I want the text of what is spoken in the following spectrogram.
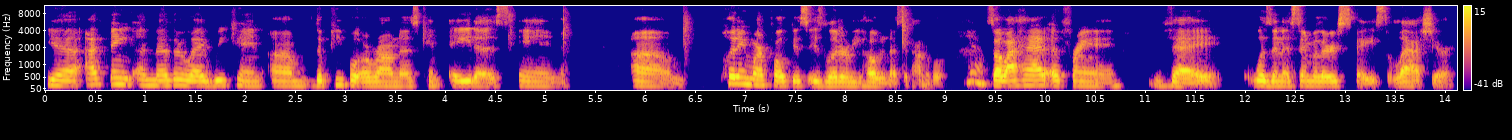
Yeah, I think another way we can, um, the people around us can aid us in um, putting more focus is literally holding us accountable. Yeah. So I had a friend that was in a similar space last year.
